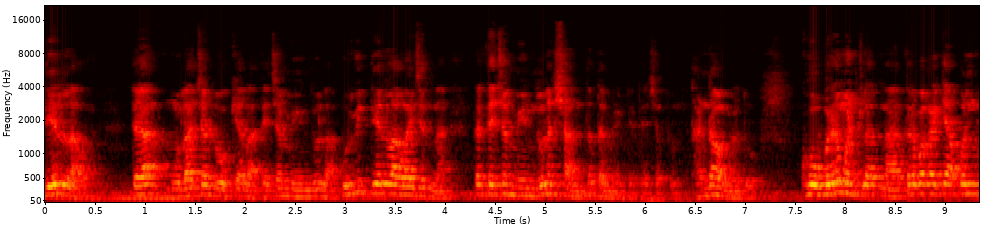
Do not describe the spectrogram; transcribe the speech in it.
तेल लावा. त्या मुलाच्या डोक्याला त्याच्या मेंदूला पूर्वी तेल लावायचेत ना तर त्याच्या मेंदूला शांतता मिळते त्याच्यातून थंडावा मिळतो. खोबरं म्हटलं ना तर बघा की आपण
